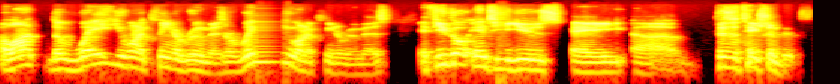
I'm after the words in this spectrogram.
a lot the way you want to clean a room is, or when you want to clean a room is, if you go in to use a uh, visitation booth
